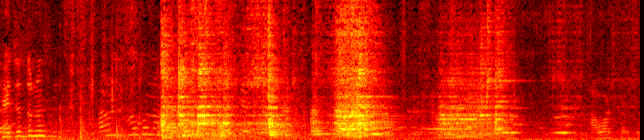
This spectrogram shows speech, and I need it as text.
ह्याच्यातूनच. बघू ना आवाज करतो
